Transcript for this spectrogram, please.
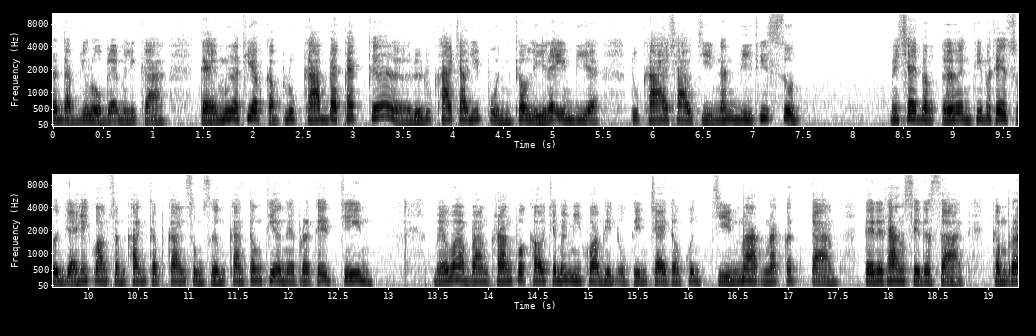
ระดับยุโรปและอเมริกา แต่เมื่อเทียบกับลูกค้าแบ็คแพคเกอร์หรือลูกค้าชาวญี่ปุ่นเกาหลีและอินเดีย ลูกค้าชาวจีนนั้นดีที่สุด ไม่ใช่บังเอิญที่ประเทศส่วนใหญ่ให้ความสำคัญกับการส่งเสริมการท่องเที่ยวในประเทศจีน แม้ว่าบางครั้งพวกเขาจะไม่มีความเห็นอกเห็นใจต่อคนจีนมากนักก็ตาม แต่ในทางเศรษฐศาสตร์กำไร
